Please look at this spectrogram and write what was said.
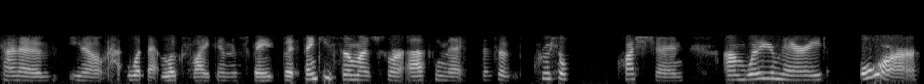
kind of, you know, what that looks like in the space. But thank you so much for asking that. That's a crucial question. Um whether you're married or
